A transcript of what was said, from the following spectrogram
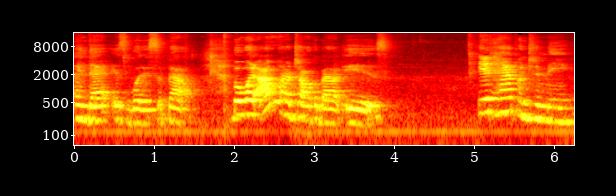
And that is what it's about. But what I want to talk about is it happened to me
